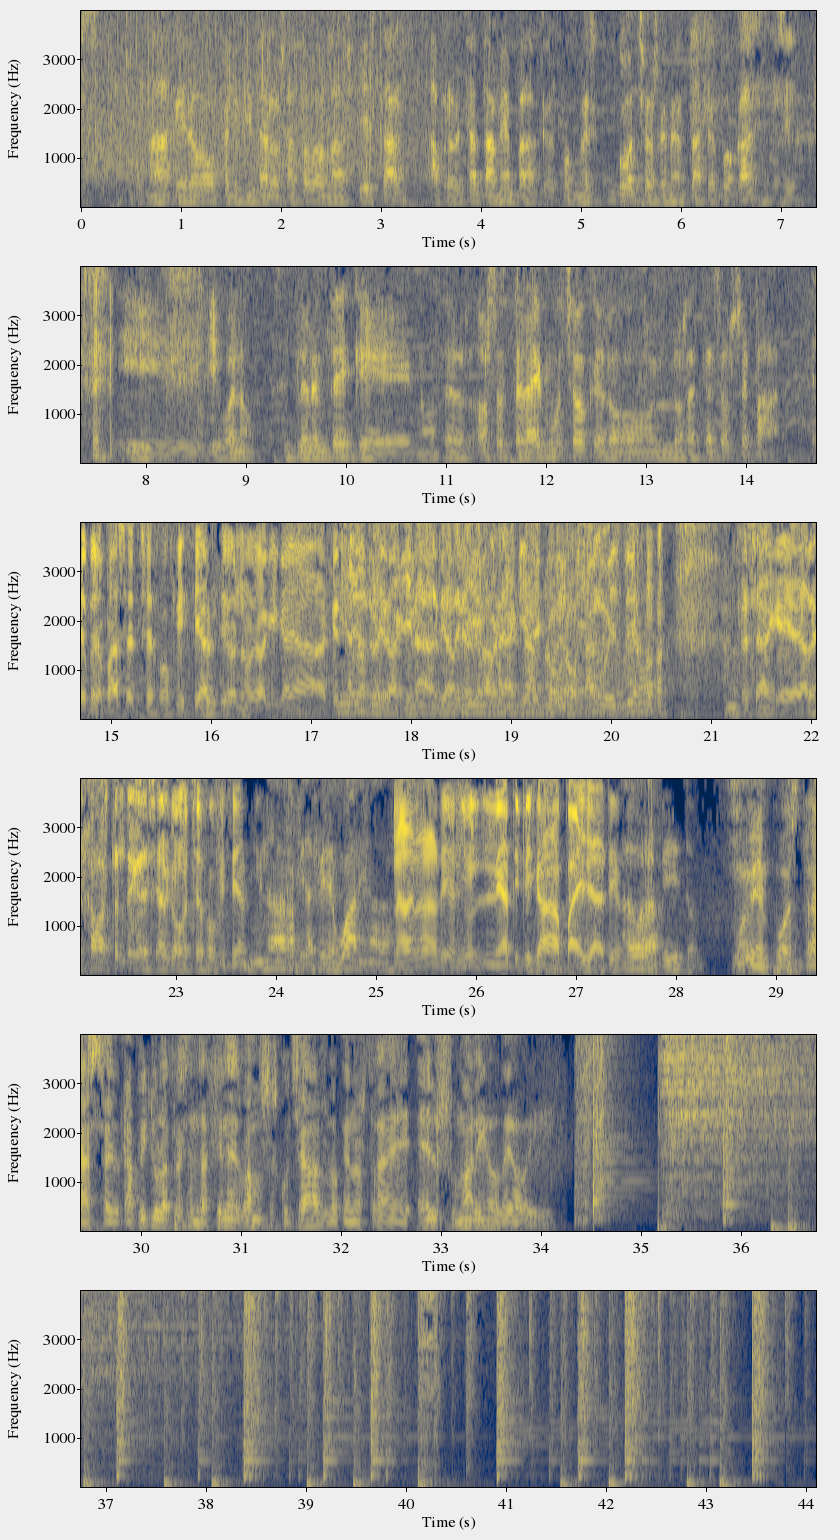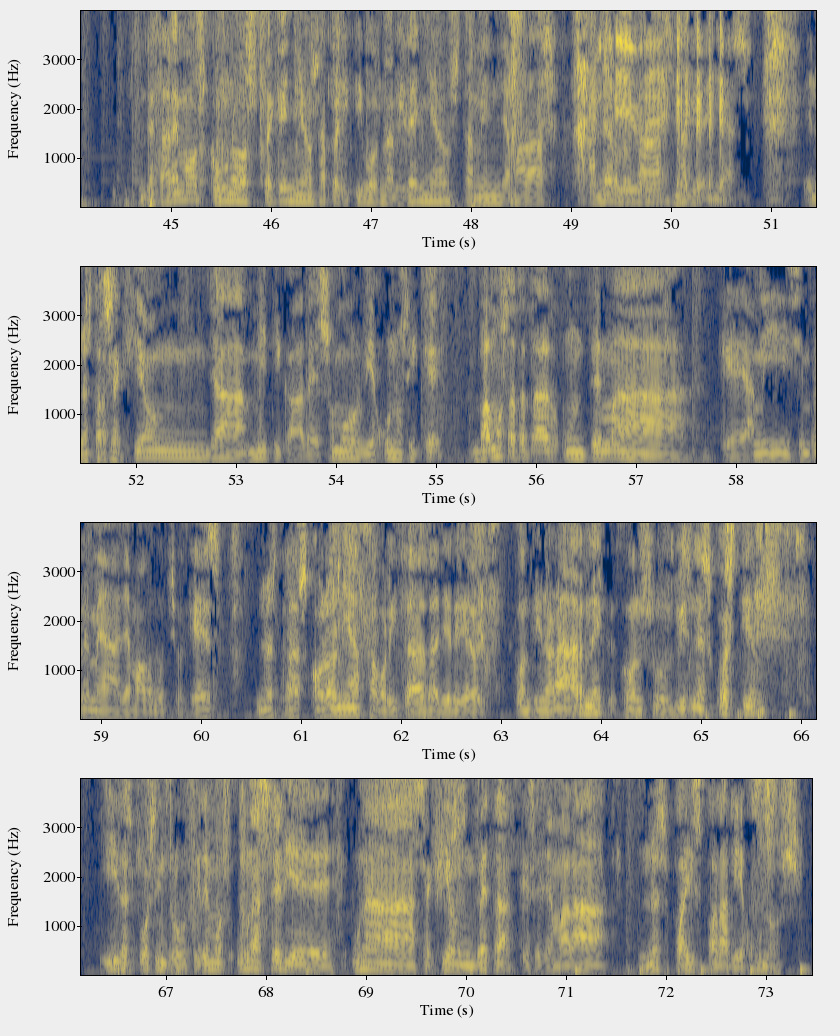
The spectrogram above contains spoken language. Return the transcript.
Pues nada, quiero felicitaros a todos las fiestas. Aprovechar también para que os pongáis gochos en estas épocas. Y, y bueno, simplemente que no os, os excederáis mucho, que luego los excesos se pagan. Eh, pero para ser chef oficial, tío, no veo aquí que, haya, que se haya traído aquí nada, tío. Ha tenido que poner aquí con unos sándwiches, tío. O sea, que ha dejado bastante que desear como chef oficial. Ni una rápida fideuá ni nada. Nada, nada, tío. Ni, un- ni la típica paella, tío. Algo rapidito. Muy bien, pues tras el capítulo de presentaciones vamos a escuchar lo que nos trae el sumario de hoy. Empezaremos con unos pequeños aperitivos navideños, también llamadas anécdotas navideñas. En nuestra sección ya mítica de Somos viejunos y qué, vamos a tratar un tema que a mí siempre me ha llamado mucho, que es nuestras colonias favoritas de ayer y de hoy. Continuará Arnek con sus business questions y después introduciremos una serie, una sección beta que se llamará No es país para viejunos.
